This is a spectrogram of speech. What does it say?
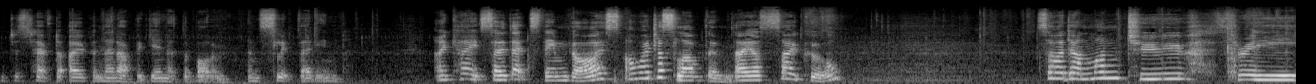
you just have to open that up again at the bottom and slip that in. Okay, so that's them guys. Oh, I just love them. They are so cool. So I done one, two, three,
